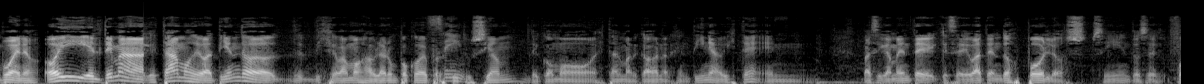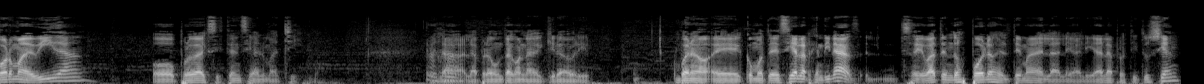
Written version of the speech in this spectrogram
Bueno, hoy el tema que estábamos debatiendo, dije vamos a hablar un poco de prostitución, de cómo está enmarcado en Argentina, ¿viste? En básicamente que se debate en dos polos, ¿sí? Entonces, forma de vida o prueba de existencia del machismo. Es la, la pregunta con la que quiero abrir. Bueno, eh, como te decía, la Argentina se debate en dos polos el tema de la legalidad de la prostitución.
